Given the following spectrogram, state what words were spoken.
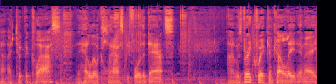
uh, I took the class. I had a little class before the dance. I was very quick and kind of late, and I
